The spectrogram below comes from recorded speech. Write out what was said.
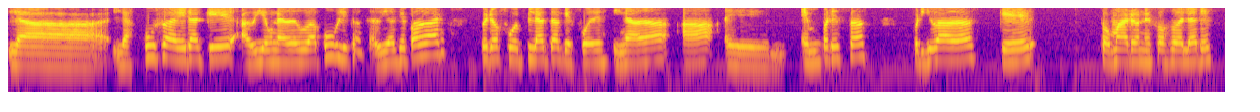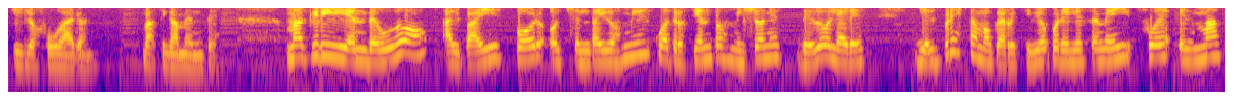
La, excusa era que había una deuda pública que había que pagar, pero fue plata que fue destinada a eh, empresas privadas que tomaron esos dólares y los fugaron, básicamente. Macri endeudó al país por 82.400 millones de dólares y el préstamo que recibió por el FMI fue el más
